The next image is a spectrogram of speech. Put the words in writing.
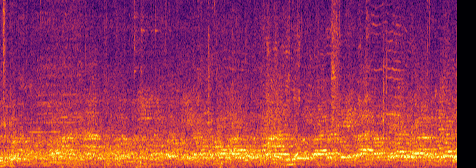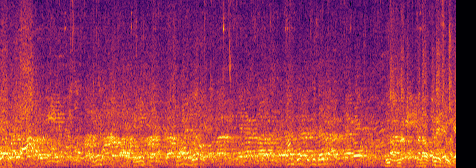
இருக்கு. அண்ணா அண்ணா மேடம் ஒத்த சொல்லுங்க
